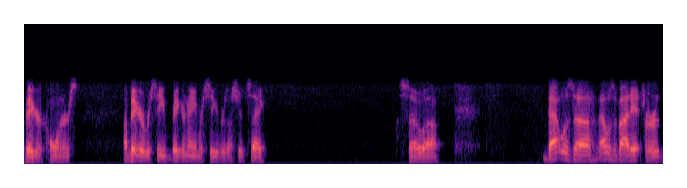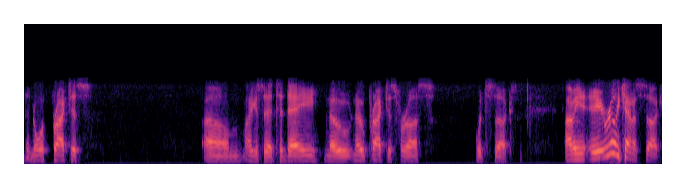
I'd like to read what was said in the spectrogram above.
bigger corners, a uh, bigger receive bigger name receivers, I should say. So uh, that was uh, that was about it for the North practice. Um, like I said, today no no practice for us, which sucks. I mean, it really kind of sucks.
